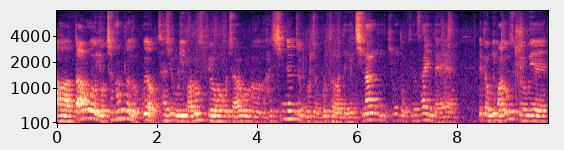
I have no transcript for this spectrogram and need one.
啊，따로 요청한 건 없고요 사실 우리 마동수 배우하고 저하고는 한 10년 정도 전부터 되게 친한 형 동생 사이인데 그러니까 우리 마동수 배우의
